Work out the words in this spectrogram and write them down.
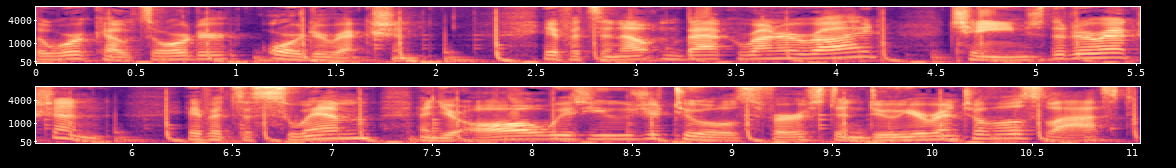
the workout's order or direction. If it's an out and back runner ride, change the direction. If it's a swim and you always use your tools first and do your intervals last,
